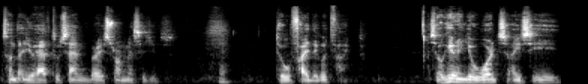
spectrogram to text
Sometimes you have to send very strong messages. To fight the good fight. So, here in your words, I see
